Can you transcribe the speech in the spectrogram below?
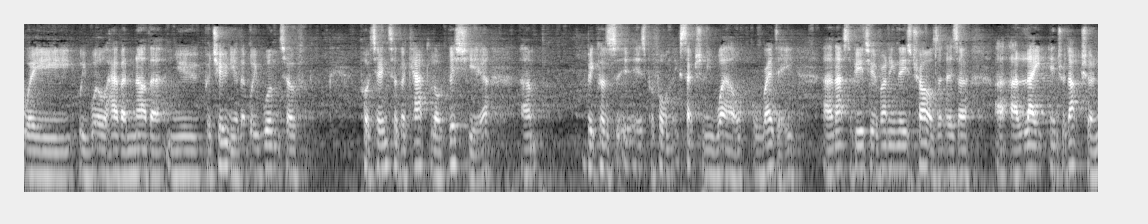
we we will have another new petunia that we wouldn't have put into the catalogue this year um, because it's performed exceptionally well already. And that's the beauty of running these trials, that there's a, a, a late introduction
